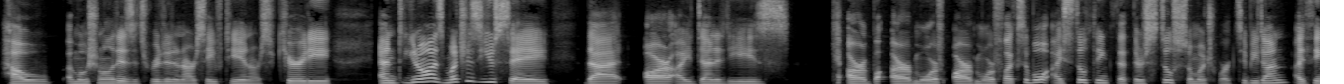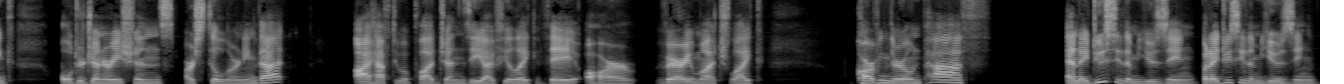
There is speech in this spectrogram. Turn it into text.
how emotional it is. It's rooted in our safety and our security. And you know, as much as you say that our identities are are more are more flexible, I still think that there's still so much work to be done. I think older generations are still learning that. I have to applaud Gen Z. I feel like they are very much like carving their own path. And I do see them using, but I do see them using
